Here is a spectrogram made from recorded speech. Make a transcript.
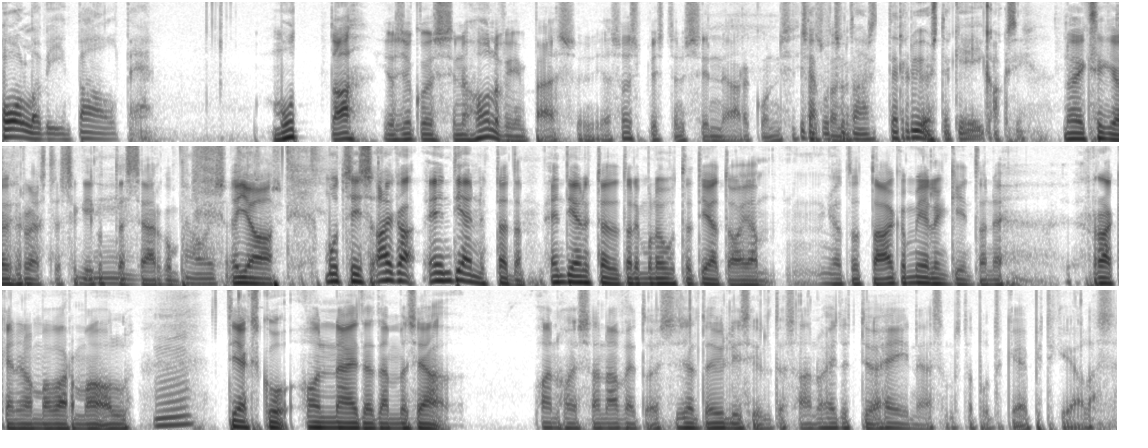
holviin talteen. mutta jos joku olisi sinne holviin päässyt ja se olisi pistänyt sinne arkuun, niin sit se Sitä olisi voinut... kutsutaan sitten ryöstökeikaksi. No eikö sekin olisi ryöstössä Niin. se arkun? Tämä olisi- No joo, mutta siis aika, en tiennyt tätä. En tiennyt tätä, tämä oli mulle uutta tietoa ja, ja tota, aika mielenkiintoinen rakennelma varmaan ollut. Mm. Tiedätkö, kun on näitä tämmöisiä vanhoissa navetoissa sieltä ylisiltä saanut heitettyä heinää semmoista putkea pitkin alas.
